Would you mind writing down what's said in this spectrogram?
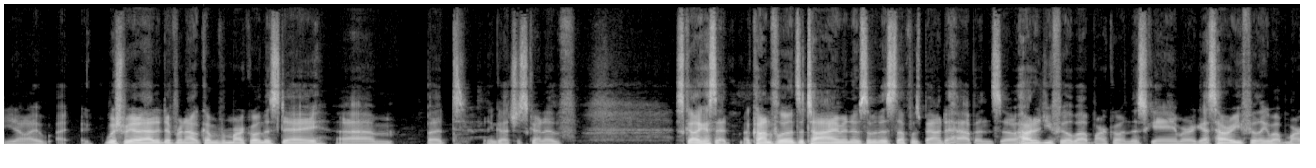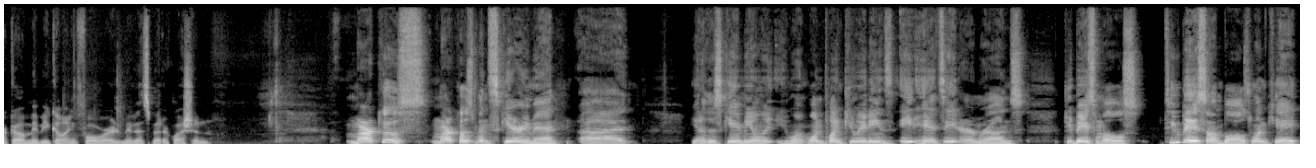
you know, I, I wish we had had a different outcome from Marco on this day. Um, but I think that's just kind of, like I said, a confluence of time, and some of this stuff was bound to happen. So, how did you feel about Marco in this game, or I guess how are you feeling about Marco maybe going forward? Maybe that's a better question. Marcos Marco's been scary, man. Uh, you know, this game he only he went 1.2 innings, eight hits, eight earned runs, two base on balls, two base on balls, one K.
